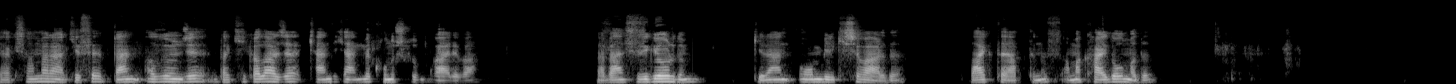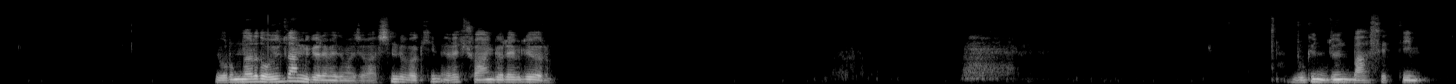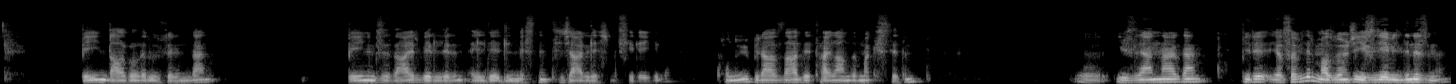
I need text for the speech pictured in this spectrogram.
İyi akşamlar herkese. Ben az önce dakikalarca kendi kendime konuştum galiba. Ve ben sizi gördüm. Giren 11 kişi vardı. Like da yaptınız ama kaydolmadı. Yorumları da o yüzden mi göremedim acaba? Şimdi bakayım. Evet şu an görebiliyorum. Bugün dün bahsettiğim beyin dalgaları üzerinden beynimize dair verilerin elde edilmesinin ticarileşmesiyle ilgili konuyu biraz daha detaylandırmak istedim. Ee, izleyenlerden biri yazabilir mi? Az önce izleyebildiniz mi?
